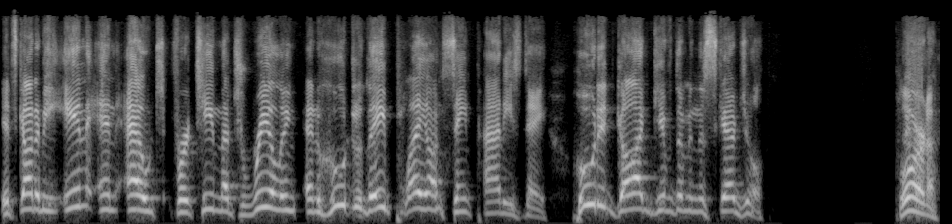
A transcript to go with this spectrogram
it's got to be in and out for a team that's reeling. And who do they play on St. Patty's Day? Who did God give them in the schedule? Florida.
